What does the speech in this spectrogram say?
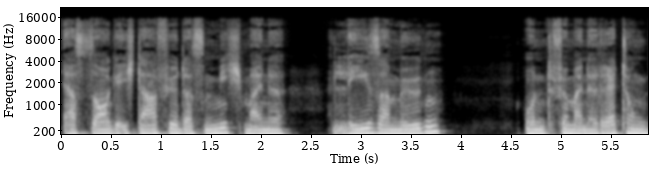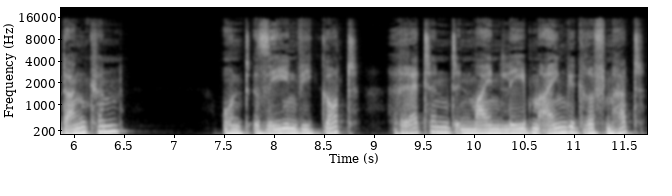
Erst sorge ich dafür, dass mich meine Leser mögen und für meine Rettung danken und sehen, wie Gott rettend in mein Leben eingegriffen hat,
